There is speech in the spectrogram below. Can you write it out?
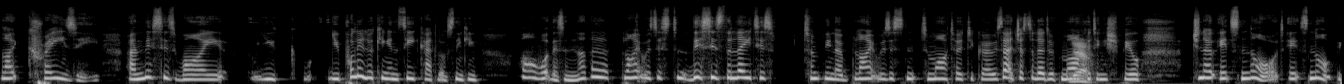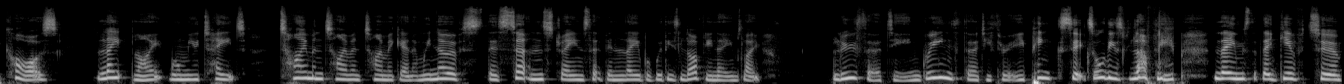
like crazy, and this is why you you're probably looking in seed catalogues thinking, oh, what? There's another blight resistant. This is the latest. To, you know, blight resistant tomato to grow. Is that just a load of marketing spiel? Do you know, it's not. It's not because late blight will mutate time and time and time again. And we know of, there's certain strains that have been labelled with these lovely names like blue 13, green 33, pink 6, all these lovely names that they give to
